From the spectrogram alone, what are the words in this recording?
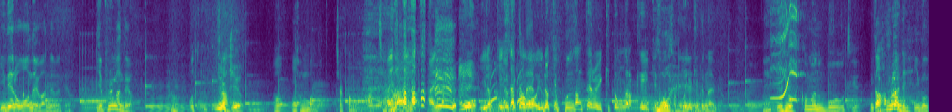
이대로 원을 만들면 돼요. 이제 풀면 돼요. 아니 나 아니 나 이렇게 시작하고 이렇게 본 상태로 이렇게 동그랗게 이렇게 손 잡고 이렇게 끝나야 돼요. 그러면은 뭐 어떻게? 그러니까 한 번, 이거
